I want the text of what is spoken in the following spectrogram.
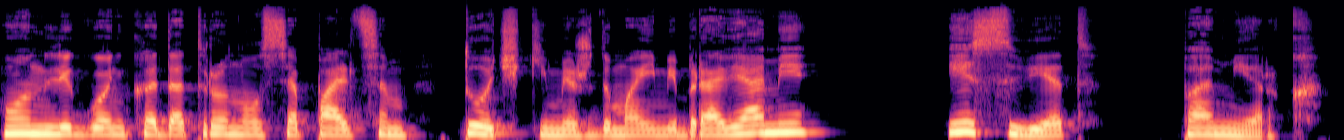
Он легонько дотронулся пальцем точки между моими бровями, и свет померк.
